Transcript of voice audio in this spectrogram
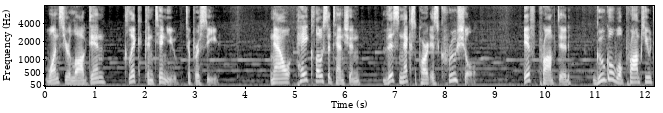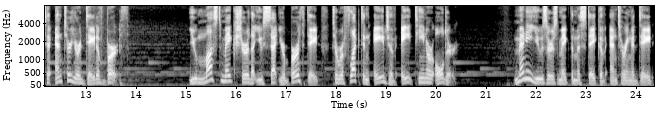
Once you're logged in, click Continue to proceed. Now, pay close attention. This next part is crucial. If prompted, Google will prompt you to enter your date of birth. You must make sure that you set your birth date to reflect an age of 18 or older. Many users make the mistake of entering a date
